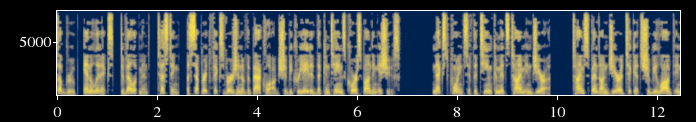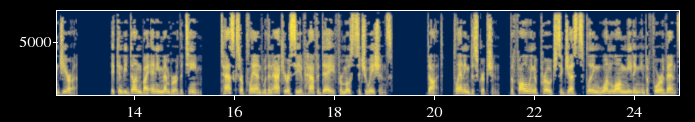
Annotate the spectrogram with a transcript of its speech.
subgroup, analytics, development, testing, a separate fix version of the backlog should be created that contains corresponding issues. Next points if the team commits time in JIRA. Time spent on JIRA tickets should be logged in JIRA. It can be done by any member of the team. Tasks are planned with an accuracy of half a day for most situations. Dot. Planning description. The following approach suggests splitting one long meeting into four events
